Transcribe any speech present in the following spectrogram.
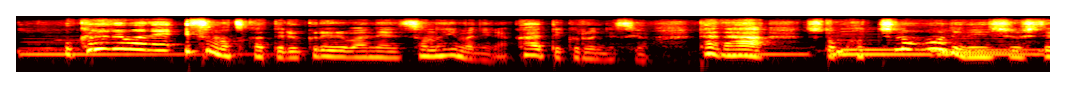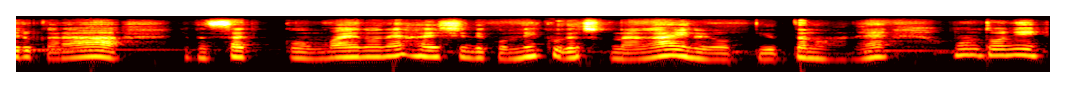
ウクレレはね、いつも使ってるウクレレはね、その日までには帰ってくるんですよ。ただ、ちょっとこっちの方で練習してるから、やっぱさっき、こう前のね、配信でこのネックがちょっと長いのよって言ったのはね、本当に、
